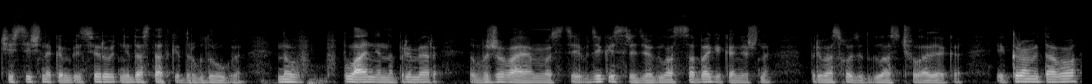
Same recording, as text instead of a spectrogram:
частично компенсируют недостатки друг друга. Но в, в плане, например, выживаемости в дикой среде глаз собаки, конечно, превосходит глаз человека. И кроме того,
